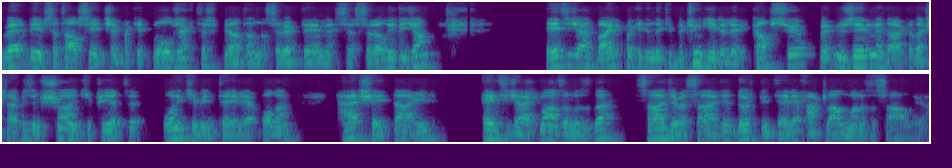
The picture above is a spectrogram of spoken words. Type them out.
Ve benim size tavsiye edeceğim paket bu olacaktır. Birazdan da sebeplerini size sıralayacağım. E-ticaret bayilik paketindeki bütün gelirleri kapsıyor ve üzerine de arkadaşlar bizim şu anki fiyatı 12.000 TL olan her şey dahil e-ticaret mağazamızda sadece ve sadece 4.000 TL farklı almanızı sağlıyor.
